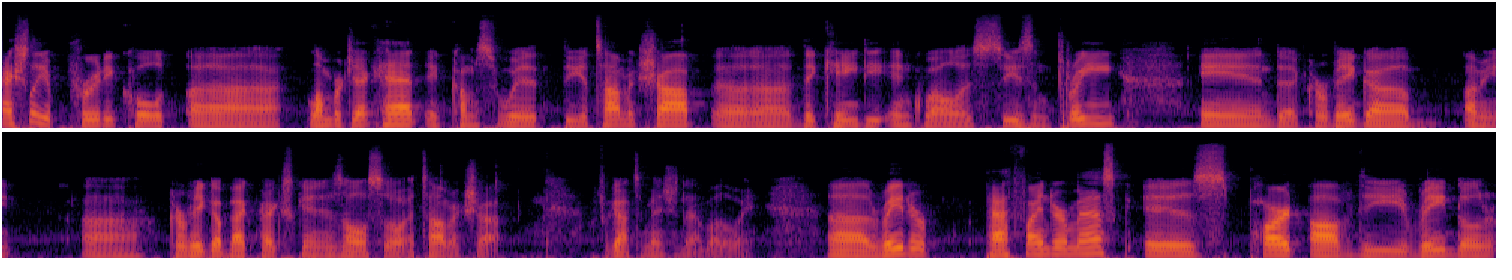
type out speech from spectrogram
actually a pretty cool uh, lumberjack hat. It comes with the Atomic Shop. Uh, the KD Inkwell is season three, and Corvega. I mean, uh, backpack skin is also Atomic Shop. I forgot to mention that by the way. Uh, Raider Pathfinder mask is part of the Raider,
